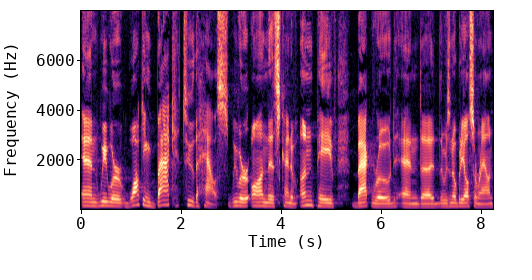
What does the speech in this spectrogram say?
and we were walking back to the house. We were on this kind of unpaved back road, and uh, there was nobody else around.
